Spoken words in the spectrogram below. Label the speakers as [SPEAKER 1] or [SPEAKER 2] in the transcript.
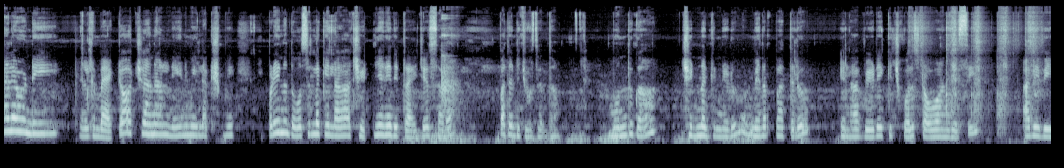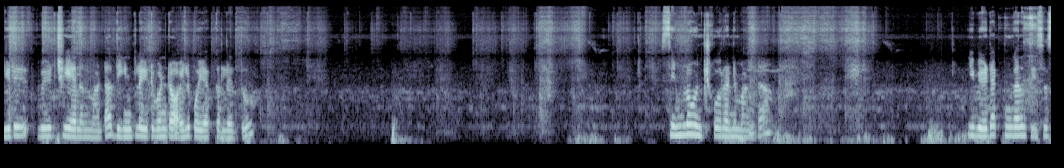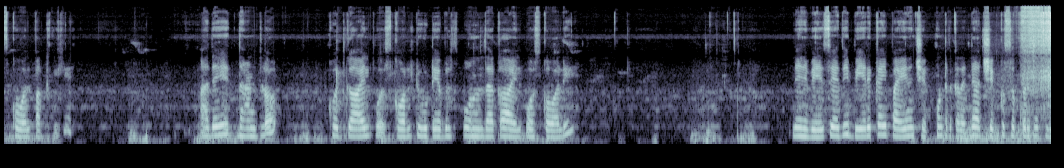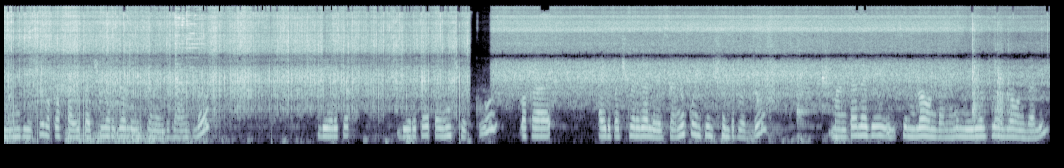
[SPEAKER 1] Hello అండి. Welcome back to our channel. నేను మీ లక్ష్మి. ఎప్పుడైనా దోశలకి ఇలా చట్నీ అనేది ట్రై చేస్తారా? పదండి చూసేద్దాం. ముందుగా చిన్న గిన్నెడు మినప్పత్తులు ఇలా వేడెక్కించుకోవాలి స్టవ్ ఆన్ చేసి అవి వేడి వేడి చేయాలన్నమాట. దీంట్లో ఎటువంటి ఆయిల్ పోయక్కర్లేదు. సిమ్లో ఉంచుకోవాలన్నమాట. ఈ వేడెక్కగానే తీసేసుకోవాలి పక్కకి. అదే దాంట్లో కొద్దిగా ఆయిల్ పోసుకోవాలి. టూ టేబుల్ స్పూన్ల దాకా ఆయిల్ పోసుకోవాలి. నేను వేసేది బీరకాయ పైన చెక్కు ఉంటుంది కదండి ఆ చెక్కు శుభ్రంగా క్లీన్ చేసి ఒక ఫైవ్ పచ్చిమిరపకాయలు వేసానండి దాంట్లో. బీరకాయ బీరకాయ పైన చెక్కు ఒక ఐదు పచ్చిమిరపకాయలు వేసాను. కొంచెం చింతపండు మంట అనేది సిమ్లో ఉండాలండి మీడియం ఫ్లేమ్లో ఉండాలి.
